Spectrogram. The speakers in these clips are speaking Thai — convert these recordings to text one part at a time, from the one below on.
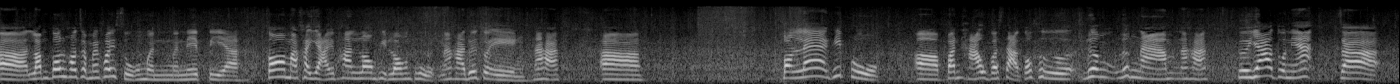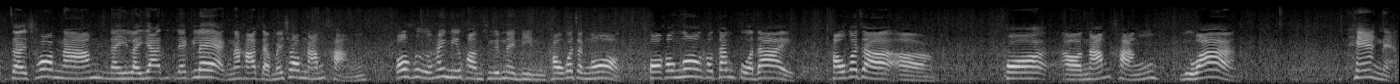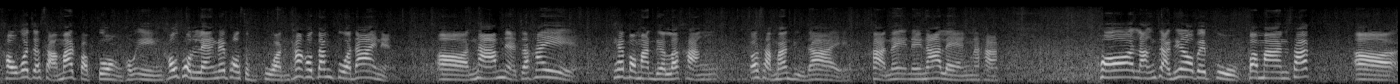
อลำต้นเขาจะไม่ค่อยสูงเหมือนเหมือนเนเปีย ก็มาขยายพันธุ์ลองผิดลองถูกนะคะ ด้วยตัวเองนะคะอาตอนแรกที่ปลูกปัญหาอุปสรรคก็คือเรื่องเรื่องน้ำนะคะ คือหญ้าตัวนี้จะจะชอบน้ำในระยะแรก ๆนะคะ แต่ไม่ชอบน้ำขัง ก็คือให้มีความชื้นในดินเขาก็จะงอก พอเขางอกเขาตั้งตัวได้เขาก็จะอพออน้ำขังหรือว่าแห้งเนี่ยเขาก็จะสามารถปรับตัวของเขาเองเขาทนแรงได้พอสมควร ถ้าเขาตั้งตัวได้เนี่ยน้ำเนี่ยจะให้แค่ประมาณเดือนละครั้งก็สามารถอยู่ได้ค่ะในในหน้าแรงนะคะ พอหลังจากที่เราไปปลูกประมาณสัก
